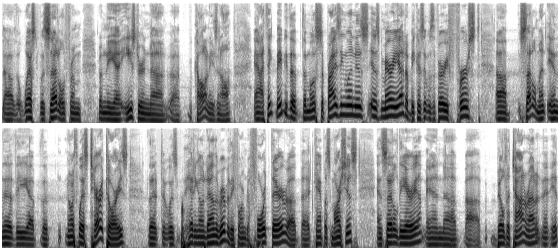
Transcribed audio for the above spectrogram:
uh, the West was settled from from the uh, eastern uh, uh, colonies and all. And I think maybe the, the most surprising one is is Marietta because it was the very first uh, settlement in the the uh, the Northwest Territories that was heading on down the river. They formed a fort there uh, at Campus Martius and settled the area and uh, uh, built a town around it. And it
